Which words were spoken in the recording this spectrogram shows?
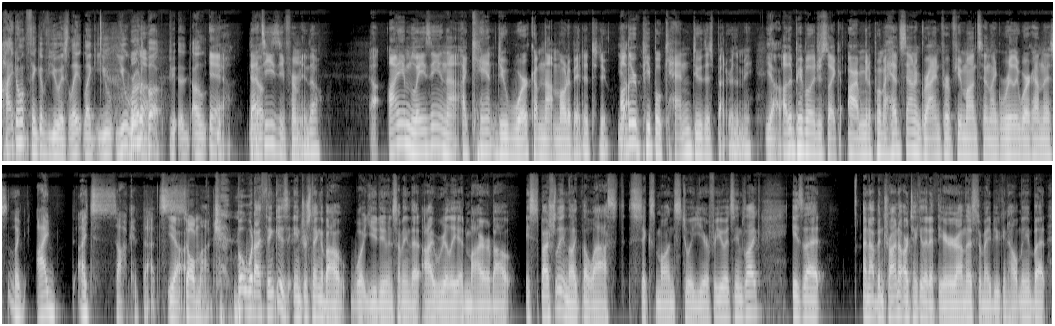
I don't think of you as late. Like you, you Well, wrote a book. uh, Yeah. you That's know? easy for me though. I- I am lazy in that I can't do work I'm not motivated to do. Yeah. Other people can do this better than me. Yeah. Other people are just like, all right, I'm going to put my heads down and grind for a few months and like really work on this. Like I, I suck at that Yeah. so much. But what I think is interesting about what you do and something that I really admire about, especially in like the last six months to a year for you, it seems like, is that, and I've been trying to articulate a theory around this, so maybe you can help me. But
